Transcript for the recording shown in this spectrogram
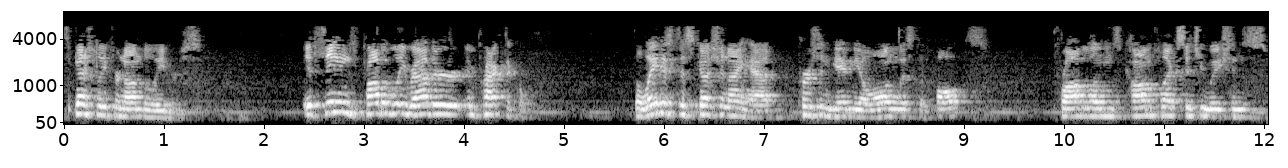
especially for non-believers. It seems probably rather impractical. The latest discussion I had, person gave me a long list of faults, problems, complex situations,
